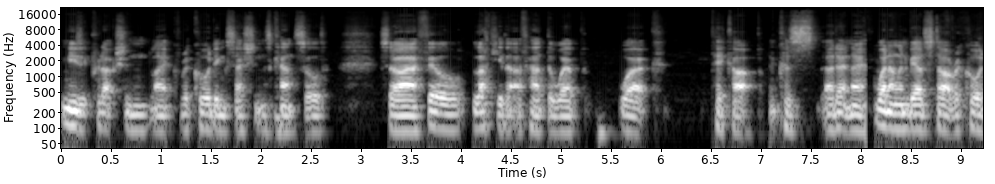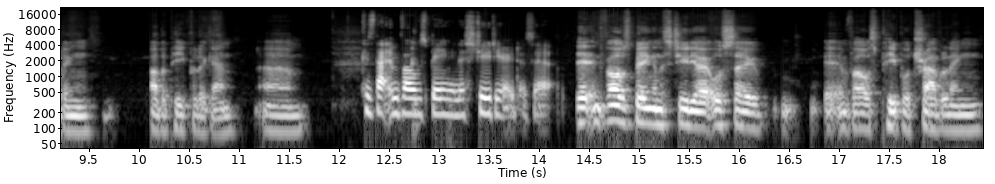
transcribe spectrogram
music production like recording sessions cancelled. So I feel lucky that I've had the web work pick up because I don't know when I'm going to be able to start recording other people again. Um, because that involves being in a studio, does it? it involves being in the studio. Also, it involves people traveling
